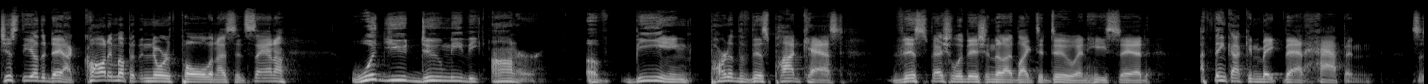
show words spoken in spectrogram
just the other day. I called him up at the North Pole and I said, Santa, would you do me the honor of being part of this podcast, this special edition that I'd like to do? And he said, I think I can make that happen. So,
